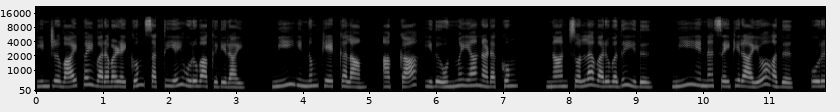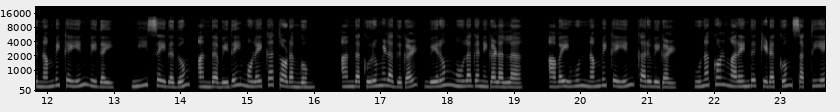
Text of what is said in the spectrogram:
இன்று வாய்ப்பை வரவழைக்கும் சக்தியை உருவாக்குகிறாய். நீ இன்னும் கேட்கலாம். அக்கா இது உண்மையா நடக்கும்? நான் சொல்ல வருவது இது. நீ என்ன செய்கிறாயோ அது. ஒரு நம்பிக்கையின் விதை. நீ செய்ததும் அந்த விதை முளைக்கத் தொடங்கும். அந்த குறுமிளகுகள் வெறும் மூலகனிகளல்ல. அவை உன் நம்பிக்கையின் கருவிகள். உனக்குள் மறைந்து கிடக்கும் சக்தியை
